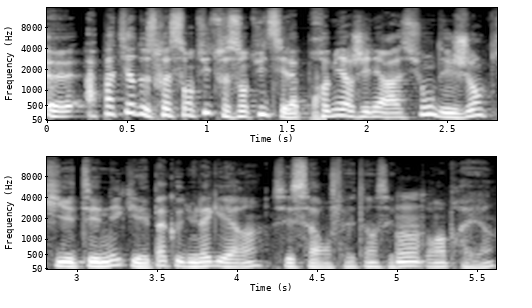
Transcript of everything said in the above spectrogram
à partir de 68, 68 c'est la première génération des gens qui étaient nés, qui n'avaient pas connu la guerre. Hein. C'est ça, en fait. Hein. c'est mm. longtemps après. Hein.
